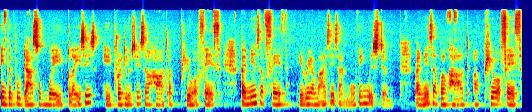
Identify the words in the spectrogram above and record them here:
In the Buddha's way blazes, he produces a heart of pure faith. By means of faith, he realizes unmoving wisdom. By means of a heart of pure faith,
